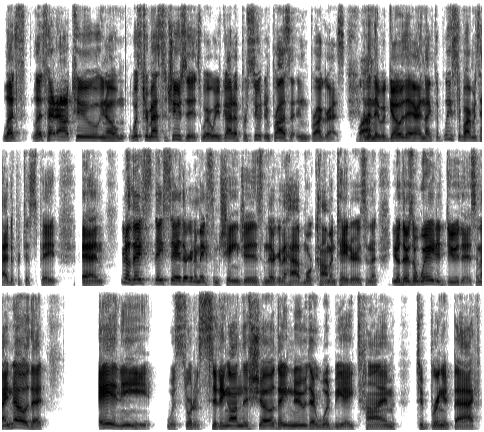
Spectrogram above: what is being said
let's let's head out to you know Worcester, Massachusetts, where we've got a pursuit in process in progress. Wow. And then they would go there, and like the police departments had to participate. And you know they they say they're going to make some changes, and they're going to have more commentators, and uh, you know there's a way to do this. And I know that a&E was sort of sitting on this show. They knew there would be a time to bring it back.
